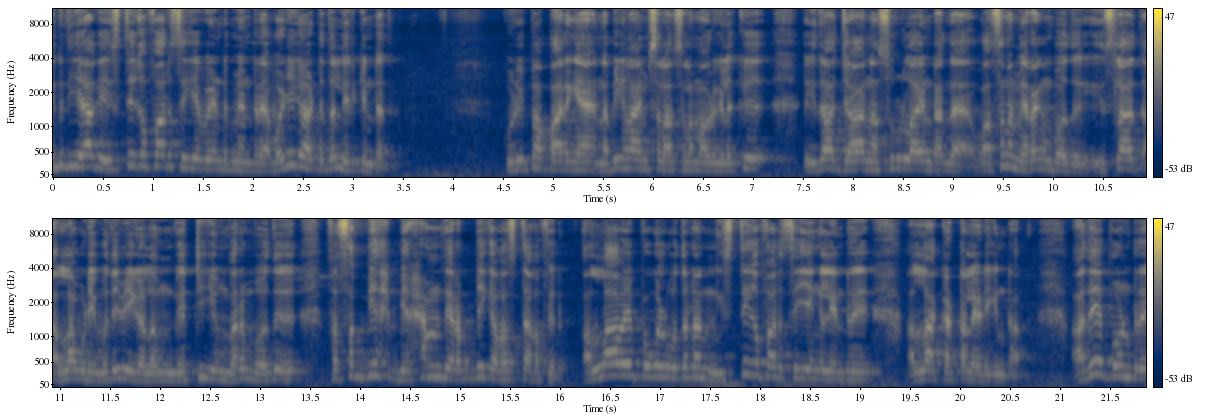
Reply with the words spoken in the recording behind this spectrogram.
இறுதியாக இஸ்திகஃபார் செய்ய வேண்டும் என்ற வழிகாட்டுதல் இருக்கின்றது. குறிப்பாக பாருங்க நபிகளாயம் சலாஹலம் அவர்களுக்கு இதா ஜா நசுருல்லா என்ற அந்த வசனம் இறங்கும்போது இஸ்லாத் அல்லாவுடைய உதவிகளும் வெற்றியும் வரும்போது ஃபசப்யஹ் பிஹம்தி ரப்பிக வஸ்தகஃபிர் அல்லாவை புகழ்வதுடன் இஸ்திகஃபார் செய்யுங்கள் என்று அல்லாஹ் கட்டளையிடுகின்றார் அதே போன்று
